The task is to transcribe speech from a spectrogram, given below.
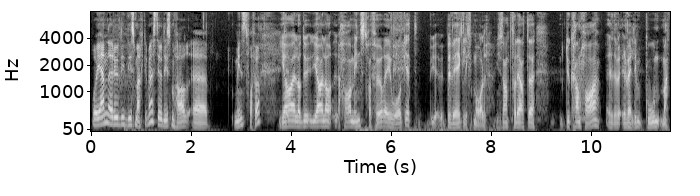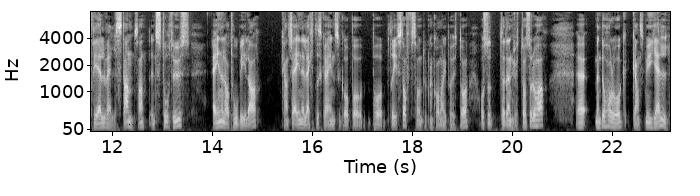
Og igjen er det jo de, de som merker det mest, det er jo de som har eh, minst fra før. Ja, eller, du, ja, eller ha minst fra før er jo òg et bevegelig mål. ikke sant? For at eh, du kan ha en veldig god materiell velstand. sant? Et stort hus, én eller to biler, kanskje en elektrisk og en som går på, på drivstoff, sånn at du kan komme deg på hytta, og så til den hytta som du har. Eh, Men da har du òg ganske mye gjeld,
